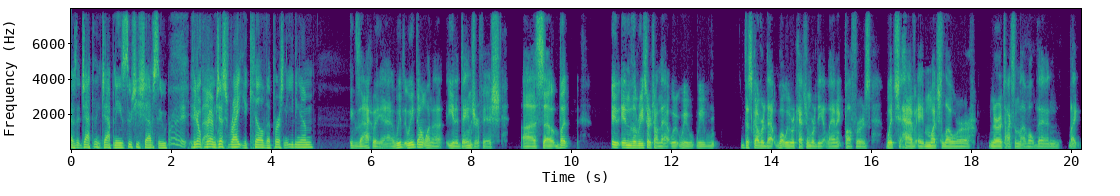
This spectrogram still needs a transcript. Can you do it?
was it Jap- Japanese sushi chefs who, Right. if you don't prepare them just right, you kill the person eating them. Exactly. Yeah. We we don't want to eat a danger fish. Uh, so, but in, in the research on that, we, we we discovered that what we were catching were the Atlantic puffers, which have a much lower neurotoxin level than like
